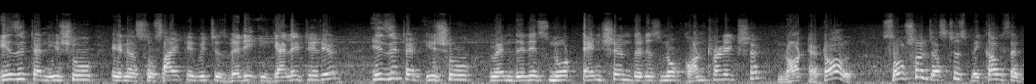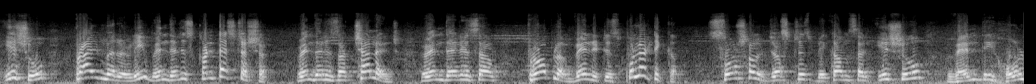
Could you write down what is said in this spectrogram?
Is it an issue in a society which is very egalitarian? Is it an issue when there is no tension, there is no contradiction? Not at all. Social justice becomes an issue primarily when there is contestation, when there is a challenge, when there is a problem, when it is political social justice becomes an issue when the whole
